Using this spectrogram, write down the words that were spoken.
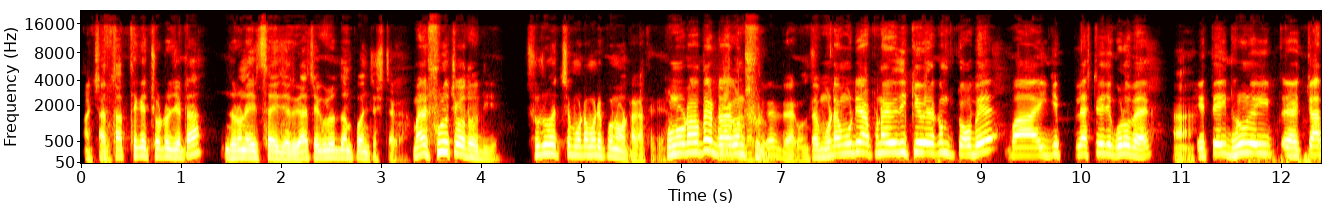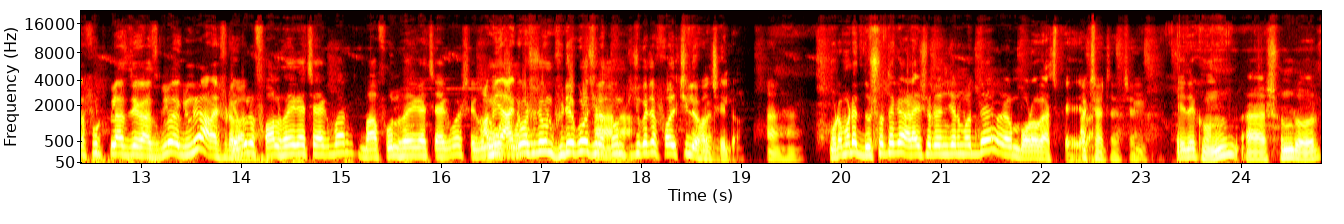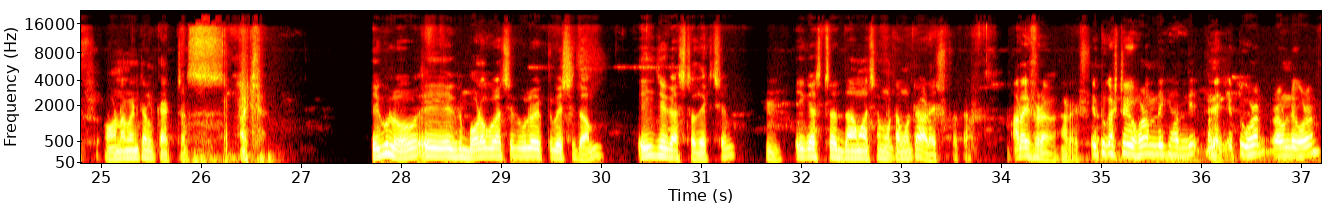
আর তার থেকে ছোট যেটা ধরুন এই সাইজের গাছ এগুলোর দাম পঞ্চাশ টাকা। মানে শুরু হচ্ছে কত দিয়ে? শুরু হচ্ছে মোটামুটি পনেরো টাকা থেকে। পনেরো টাকা থেকে ড্রাগন শুরু। ড্রাগন মোটামুটি আপনার যদি কেউ এরকম টবে বা এই যে প্লাস্টিকের যে গোড়ো ব্যাগ। এতে এই ধরুন এই চার ফুট প্লাস যে গাছগুলো এগুলো আড়াইশো টাকা। যেগুলো ফল হয়ে গেছে একবার বা ফুল হয়ে গেছে একবার সেগুলো আমি আগের বছর যখন ভিডিও করেছিলাম হ্যাঁ, তখন হ্যাঁ। কিছু গাছে ফল ছিল ফল ছিল। হ্যাঁ হ্যাঁ। মোটামুটি দুশো থেকে আড়াইশো রেঞ্জের মধ্যে বড় গাছ পেয়ে আচ্ছা আচ্ছা আচ্ছা। এই দেখুন সুন্দর অর্নামেন্টাল ক্যাকটাস আচ্ছা। এগুলো এই বড় গাছগুলো একটু বেশি দাম। এই যে গাছটা দেখছেন। এই গাছটার দাম আছে মোটামুটি আড়াইশো টাকা। আড়াইশো টাকা? আড়াইশো একটু গাছটাকে ঘোরান দেখি হাত দিয়ে। মানে একটু ঘোরান রাউন্ডে ঘোরান।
